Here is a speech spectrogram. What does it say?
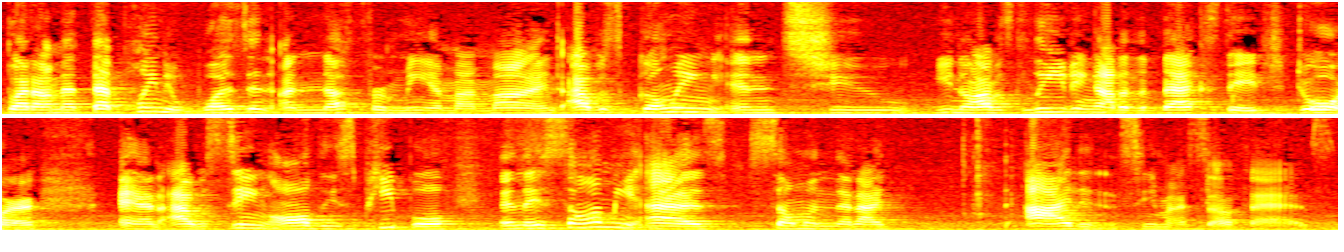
but um, at that point it wasn't enough for me in my mind i was going into you know i was leaving out of the backstage door and i was seeing all these people and they saw me as someone that i i didn't see myself as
